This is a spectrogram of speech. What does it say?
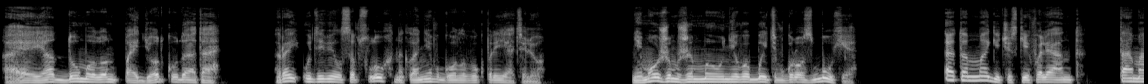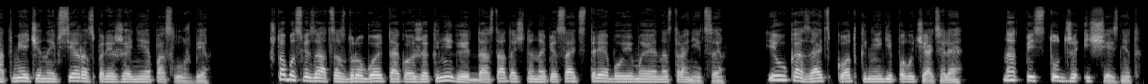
«А я думал, он пойдет куда-то». Рэй удивился вслух, наклонив голову к приятелю. «Не можем же мы у него быть в грозбухе?» Это магический фолиант. Там отмечены все распоряжения по службе. Чтобы связаться с другой такой же книгой, достаточно написать требуемое на странице и указать код книги получателя. Надпись тут же исчезнет,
